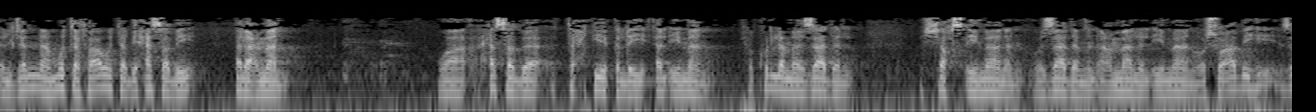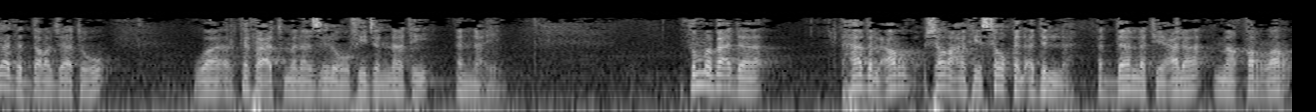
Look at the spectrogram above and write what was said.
الجنة متفاوتة بحسب الأعمال وحسب التحقيق للإيمان. فكلما زاد الشخص إيمانا وزاد من أعمال الإيمان وشعبه زادت درجاته وارتفعت منازله في جنات النعيم. ثم بعد هذا العرض شرع في سوق الأدلة الدالة على ما قرر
